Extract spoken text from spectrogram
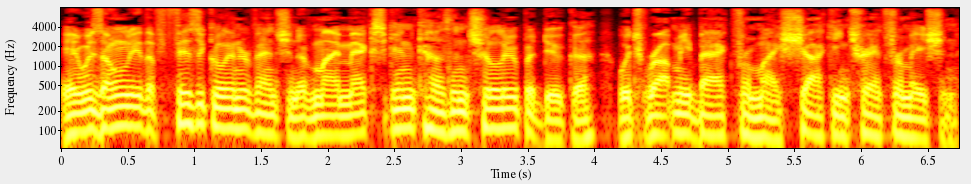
It was only the physical intervention of my Mexican cousin Chalupa Ducca which brought me back from my shocking transformation,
